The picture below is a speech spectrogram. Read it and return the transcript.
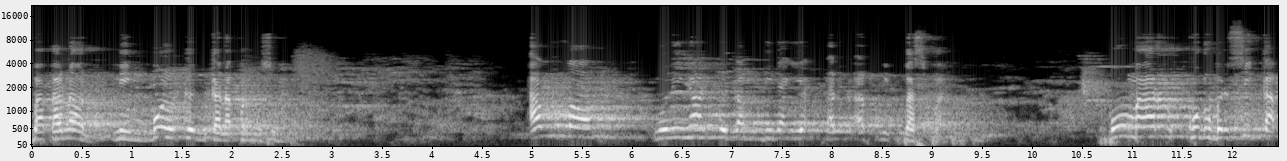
bakal naon? Nimbulkeun kana permusuhan. Allah ngulingatkeun lamun dina ieu aplik basma. Umar kudu bersikap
